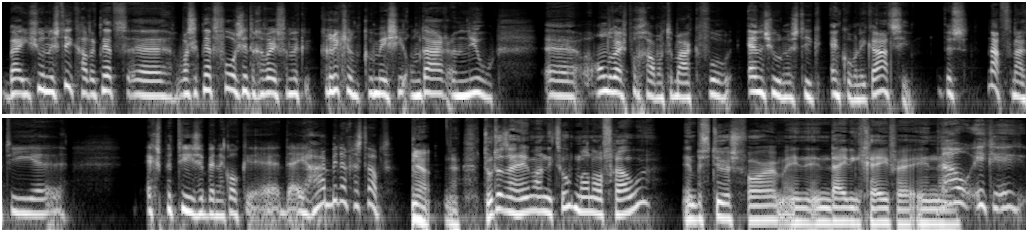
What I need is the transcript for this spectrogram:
bij journalistiek had ik net, uh, was ik net voorzitter geweest van de curriculumcommissie. om daar een nieuw uh, onderwijsprogramma te maken voor en journalistiek en communicatie. Dus nou, vanuit die uh, expertise ben ik ook uh, de EH binnengestapt. ja. Ja. Doet dat er helemaal niet toe, mannen of vrouwen? In bestuursvorm, in, in leiding geven? In, eh, Nou, ik, ik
